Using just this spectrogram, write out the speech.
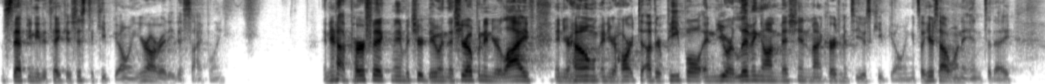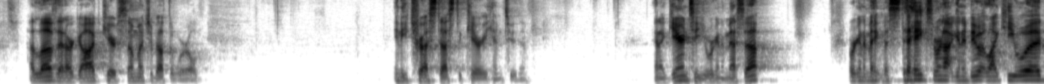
the step you need to take is just to keep going. You're already discipling. And you're not perfect, man, but you're doing this. You're opening your life and your home and your heart to other people, and you are living on mission. My encouragement to you is keep going. And so here's how I want to end today. I love that our God cares so much about the world, and He trusts us to carry Him to them. And I guarantee you, we're going to mess up. We're going to make mistakes. We're not going to do it like He would,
